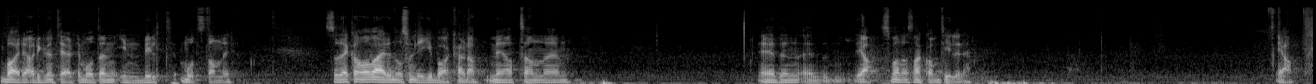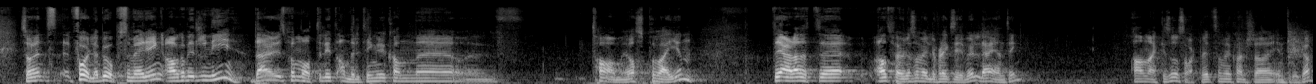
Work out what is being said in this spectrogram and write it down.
bare argumenterte mot en innbilt motstander. Så det kan være noe som ligger bak her, da, med at han eh, den, eh, Ja, som han har snakka om tidligere. Ja. Så en foreløpig oppsummering av kapittel 9. Det er på en måte litt andre ting vi kan ta med oss på veien. Det er da dette at Paulus er veldig fleksibel. Det er én ting. Han er ikke så svart-hvitt som vi kanskje har inntrykk av.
